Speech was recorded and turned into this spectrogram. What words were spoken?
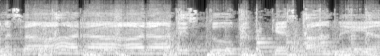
మనసారా ఆరాధిస్తూ బ్రతికేస్తానయ్యా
